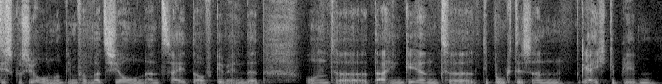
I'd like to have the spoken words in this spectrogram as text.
Diskussion und Information an Zeit aufgewendet und äh, dahingehend äh, die Punkte sind gleich geblieben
